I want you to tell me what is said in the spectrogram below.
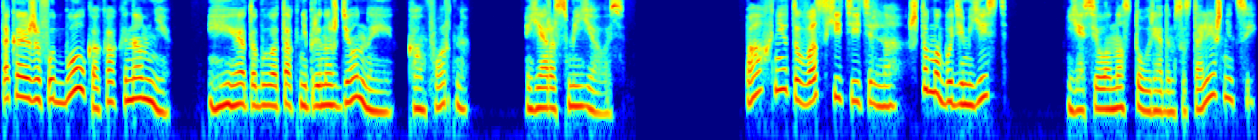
такая же футболка, как и на мне. И это было так непринужденно и комфортно. Я рассмеялась. «Пахнет восхитительно. Что мы будем есть?» Я села на стол рядом со столешницей.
